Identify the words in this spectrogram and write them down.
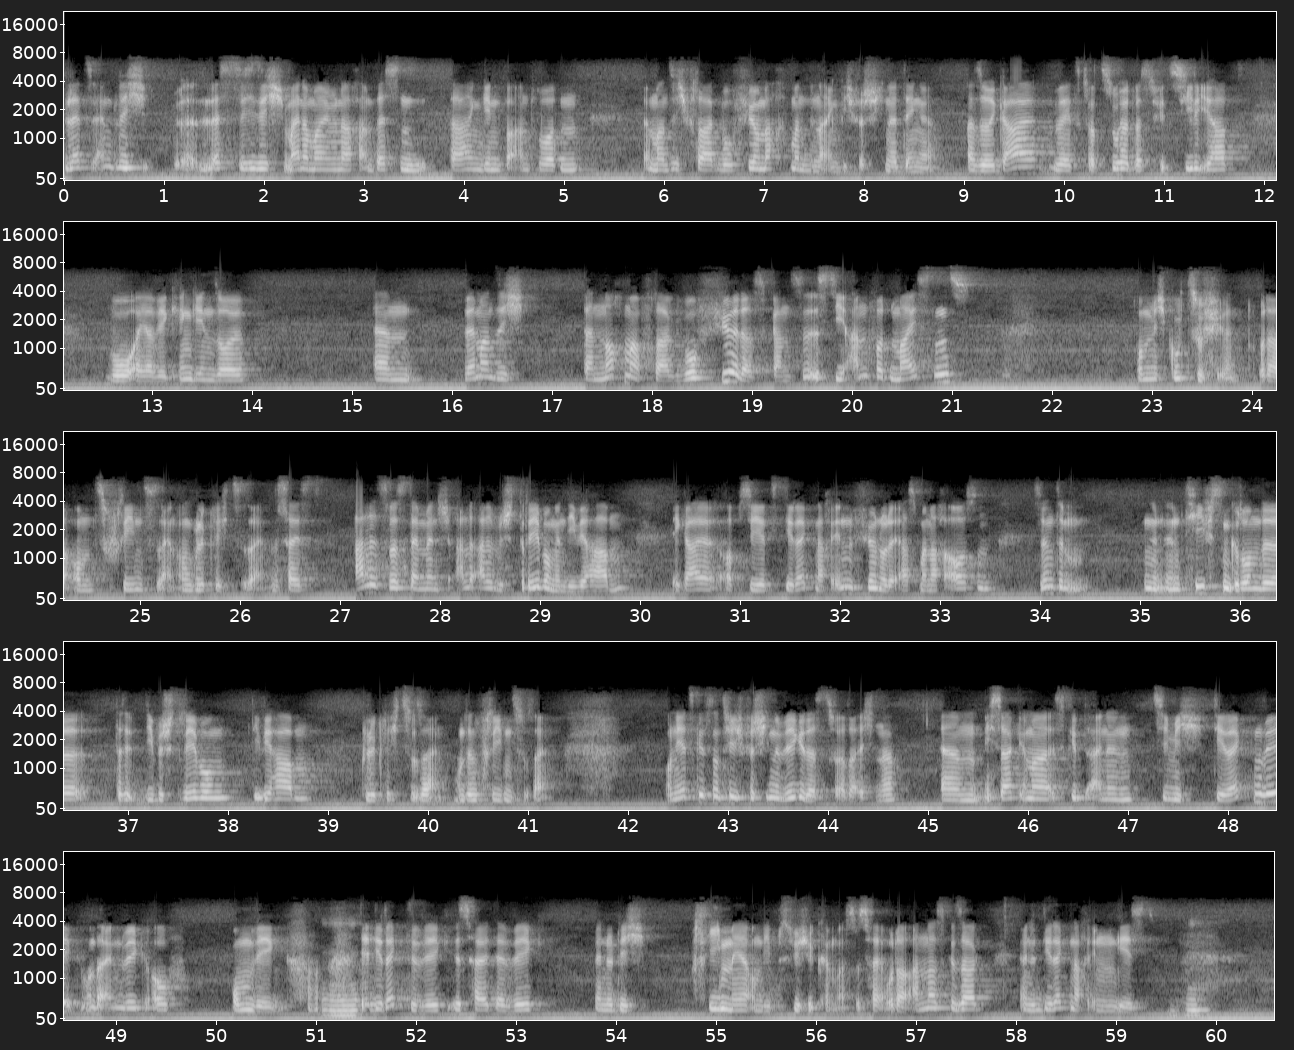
letztendlich äh, lässt sie sich meiner Meinung nach am besten dahingehend beantworten, wenn man sich fragt, wofür macht man denn eigentlich verschiedene Dinge? Also egal, wer jetzt gerade zuhört, was für Ziele ihr habt, wo euer Weg hingehen soll, ähm, wenn man sich dann nochmal fragt, wofür das Ganze, ist die Antwort meistens, um mich gut zu fühlen oder um zufrieden zu sein, um glücklich zu sein. Das heißt, alles, was der Mensch, alle, alle Bestrebungen, die wir haben, egal ob sie jetzt direkt nach innen führen oder erstmal nach außen, sind im, im, im tiefsten Grunde die Bestrebungen, die wir haben, glücklich zu sein und in Frieden zu sein. Und jetzt gibt es natürlich verschiedene Wege, das zu erreichen. Ne? Ähm, ich sage immer, es gibt einen ziemlich direkten Weg und einen Weg auf Umwegen. Mhm. Der direkte Weg ist halt der Weg, wenn du dich primär um die Psyche kümmerst. Das heißt, oder anders gesagt, wenn du direkt nach innen gehst. Mhm.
